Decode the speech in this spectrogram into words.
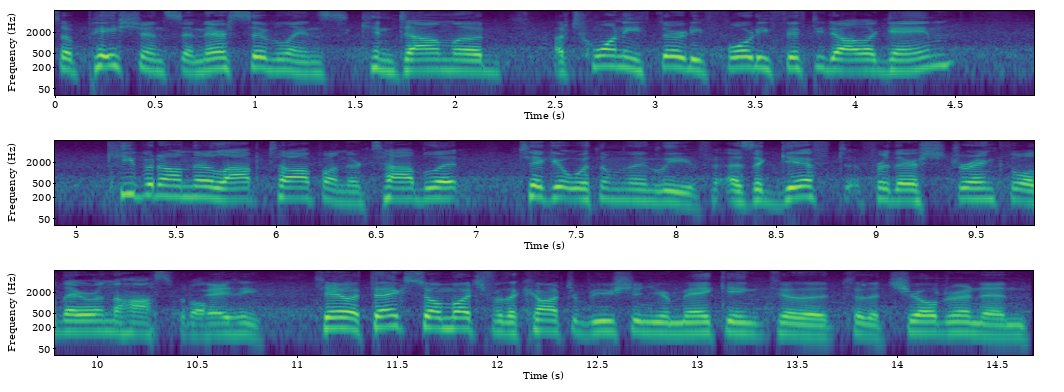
so patients and their siblings can download a 20, 30, 40, $50 game, keep it on their laptop, on their tablet, take it with them when they leave, as a gift for their strength while they were in the hospital. Amazing. Taylor, thanks so much for the contribution you're making to the, to the children and,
